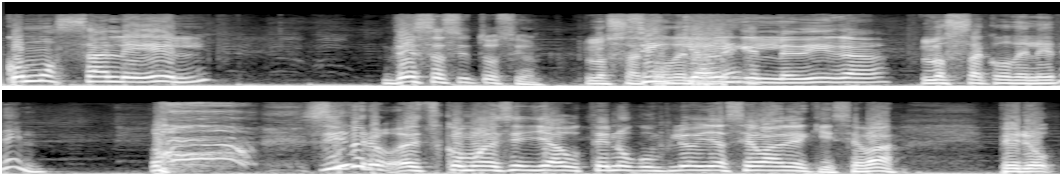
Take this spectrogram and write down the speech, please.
¿Cómo sale él de esa situación? Lo sacó Sin del que Edén. alguien le diga, Los sacó del Edén. sí, pero es como decir, ya usted no cumplió, ya se va de aquí, se va. Pero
